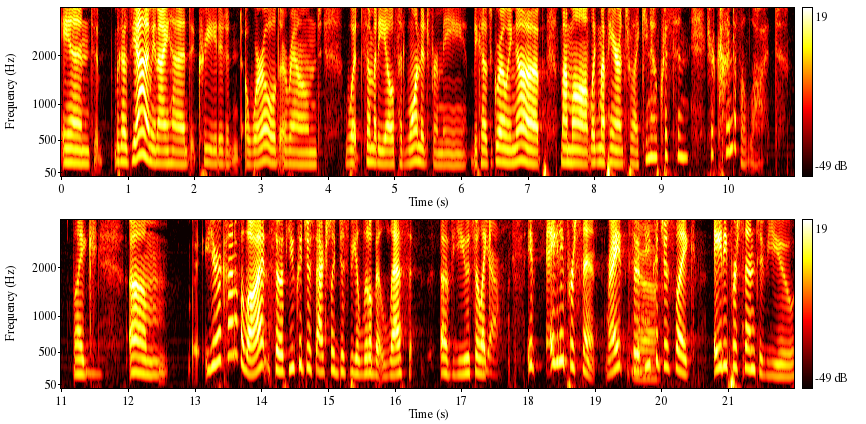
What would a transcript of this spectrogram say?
and because yeah, I mean, I had created a world around what somebody else had wanted for me. Because growing up, my mom, like my parents, were like, you know, Kristen, you're kind of a lot. Like, um, you're kind of a lot. So if you could just actually just be a little bit less of you, so like, Yeah. if eighty percent, right? So if you could just like eighty percent of you,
